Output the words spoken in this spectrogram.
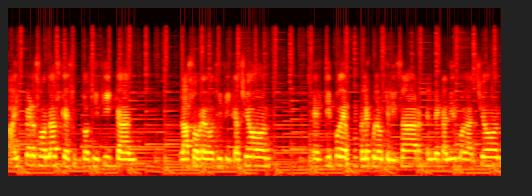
hay personas que subdosifican, la sobredosificación, el tipo de molécula a utilizar, el mecanismo de acción,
